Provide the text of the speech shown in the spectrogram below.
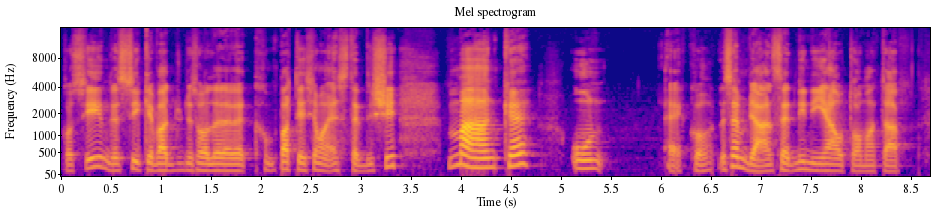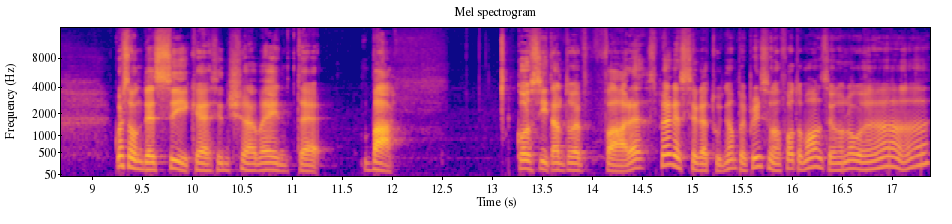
così, del sì che va a aggiungere solo le parti diciamo esterici, ma anche un, ecco, le sembianze di Nia Automata. Questo è un DLC che sinceramente va così tanto per fare, spero che sia gratuito, no? per prima una foto mod, secondo logo... Eh,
